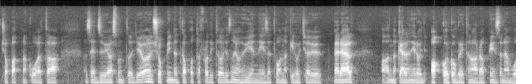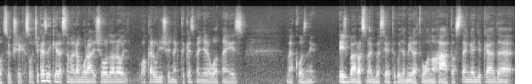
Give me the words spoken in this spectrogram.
csapatnak volt a, az edzője azt mondta, hogy olyan sok mindent kapott a Fraditól, hogy ez nagyon hülyén nézett volna ki, hogyha ő perel, annak ellenére, hogy akkor konkrétan arra a pénzre nem volt szüksége. Szóval csak ezért kérdeztem erre a morális oldalra, hogy akár úgy is, hogy nektek ez mennyire volt nehéz meghozni. És bár azt megbeszéltük, hogy mi lett volna, hát azt engedjük el, de,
